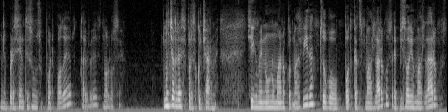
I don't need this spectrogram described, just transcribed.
El presente es un superpoder, tal vez, no lo sé. Muchas gracias por escucharme. Sígueme en Un Humano con Más Vida. Subo podcasts más largos, episodios más largos.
